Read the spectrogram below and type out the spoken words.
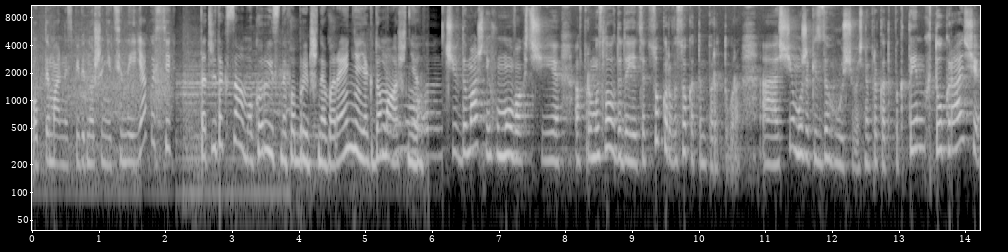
оптимальне співвідношення ціни і якості. Та чи так само корисне фабричне варення, як домашнє? Чи в домашніх умовах, чи в промислових додається цукор, висока температура. Ще може якийсь загущувач, наприклад, пектин. Хто краще,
